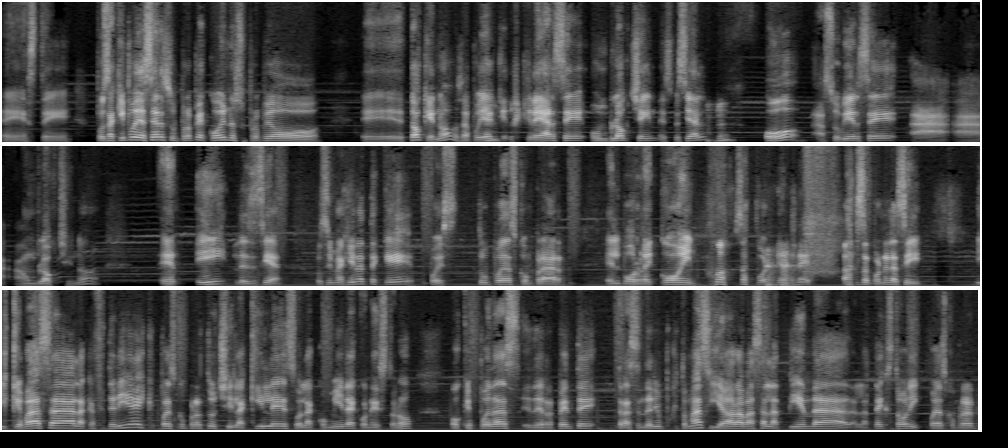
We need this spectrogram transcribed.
este, pues aquí podía ser su propia coin o su propio eh, token, ¿no? O sea, podía crearse un blockchain especial o a subirse a, un blockchain, ¿no? Eh, y les decía, pues imagínate que pues tú puedas comprar el borrecoin, vamos a ponerle, vamos a poner así, y que vas a la cafetería y que puedes comprar tus chilaquiles o la comida con esto, ¿no? O que puedas eh, de repente trascender un poquito más y ahora vas a la tienda, a la Tech Store y puedas comprar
